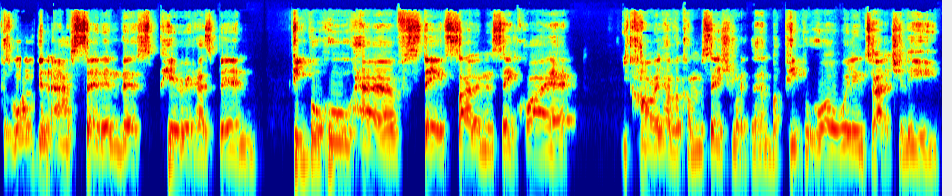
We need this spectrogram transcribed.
Because one thing I've said in this period has been people who have stayed silent and stay quiet you can't really have a conversation with them. But people who are willing to actually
